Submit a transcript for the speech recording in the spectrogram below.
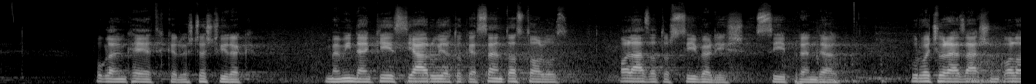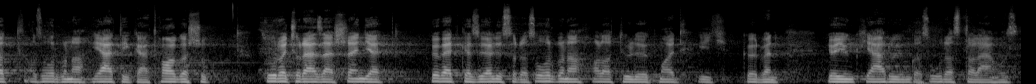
Foglaljunk helyet, kedves testvérek, mert minden kész, járuljatok-e szent asztalhoz, alázatos szívvel és szép rendel. Úrvacsorázásunk alatt az orgona játékát hallgassuk. Az úrvacsorázás rendje következő először az orgona alatt ülők, majd így körben jöjjünk, járuljunk az úrasztalához.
